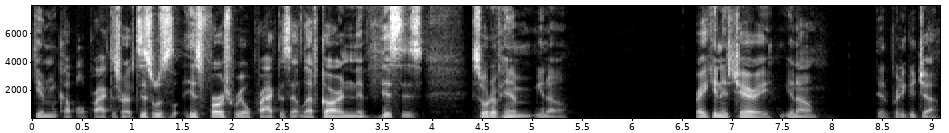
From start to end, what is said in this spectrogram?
giving him a couple of practice reps. This was his first real practice at left guard, and if this is sort of him, you know, breaking his cherry, you know, did a pretty good job.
